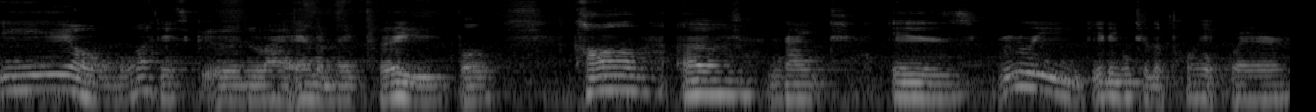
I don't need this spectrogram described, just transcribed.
Yo, what is good, my anime people? Call of Night is really getting to the point where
